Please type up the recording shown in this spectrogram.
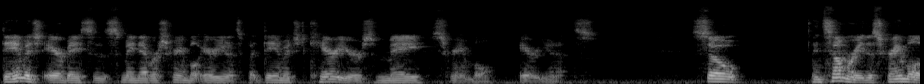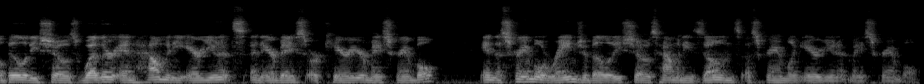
Damaged air bases may never scramble air units, but damaged carriers may scramble air units. So, in summary, the scramble ability shows whether and how many air units an airbase or carrier may scramble, and the scramble range ability shows how many zones a scrambling air unit may scramble.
